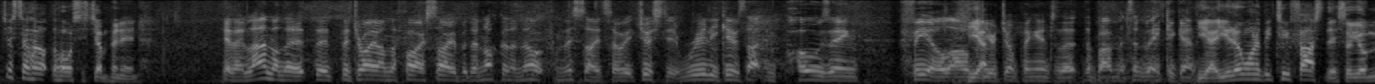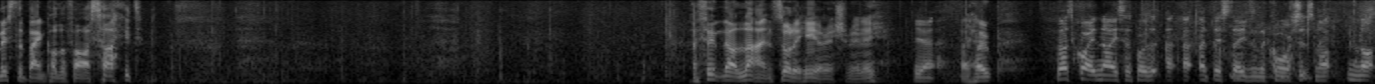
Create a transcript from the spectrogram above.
just to help the horses jumping in. Yeah, they land on the, the, the dry on the far side, but they're not going to know it from this side. So it just, it really gives that imposing feel of you're jumping into the, the badminton lake again. Yeah, you don't want to be too fast this or you'll miss the bank on the far side. I think they'll land sort of here-ish, really. Yeah. I hope. That's quite nice, I suppose. At, at, this stage of the course, it's not not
